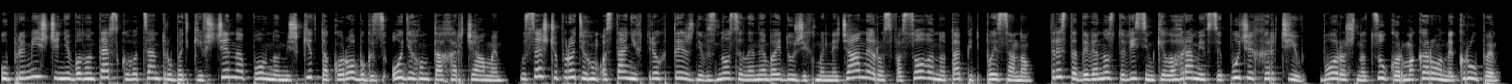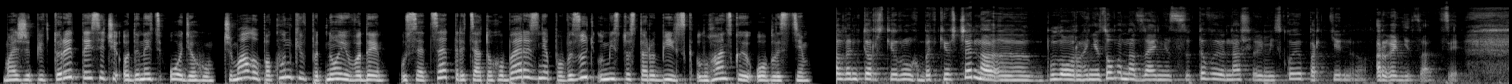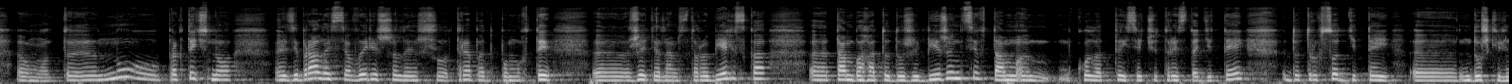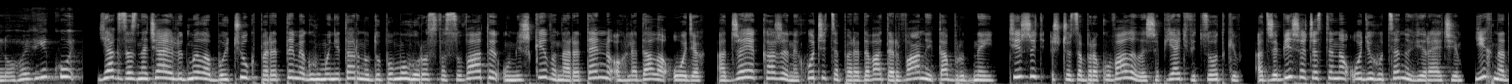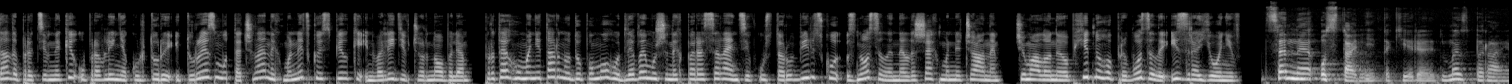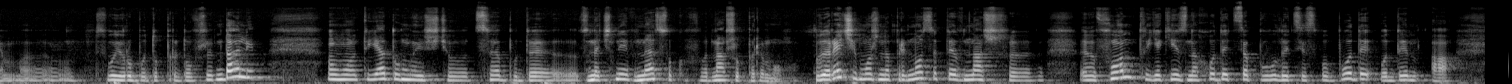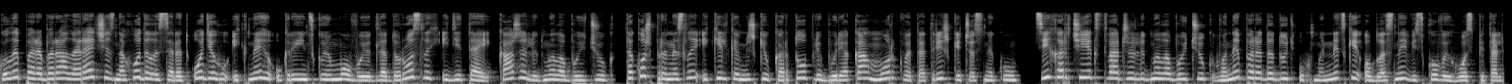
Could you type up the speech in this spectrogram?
У приміщенні волонтерського центру Батьківщина повно мішків та коробок з одягом та харчами. Усе, що протягом останніх трьох тижнів зносили небайдужі хмельничани, розфасовано та підписано. 398 кілограмів сипучих харчів, борошно, цукор, макарони, крупи, майже півтори тисячі одиниць одягу, чимало пакунків питної води. Усе це 30 березня повезуть у місто Старобільськ Луганської області. Волонтерський рух Батьківщина е, було організовано за ініціативою нашої міської партійної організації. От. е, Ну, практично е, зібралися, вирішили, що треба допомогти жителям Старобільська. Там багато дуже біженців, там ем, коло 1300 дітей, до 300 дітей дошкільного віку. Як зазначає Людмила Бойчук, перед тим як гуманітарну допомогу розфасувати, у мішки вона ретельно оглядала одяг, адже, як каже, не хочеться передавати рваний та брудний. Тішить, що забракували лише 5%, адже більша частина одягу це нові речі. Їх надали працівники управління культури і туризму та члени Хмельницької спілки інвалідів Чорнобиля. Проте гуманітарну допомогу для вимушених переселенців у Старобільську зносили не лише хмельничани. Чимало необхідного привозили із районів. Це не останній такий ряд. Ми збираємо е, свою роботу, продовжуємо далі. От, я думаю, що це буде значний внесок в нашу перемогу. Речі можна приносити в наш е, фонд, який знаходиться по вулиці Свободи 1А. Коли перебирали речі, знаходили серед одягу і книги українською мовою для дорослих і дітей, каже Людмила Бойчук. Також принесли і кілька мішків картоплі, буряка, моркви та трішки чеснику. Ці харчі, як стверджує Людмила Бойчук, вони передадуть у Хмельницький обласний військовий госпіталь.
